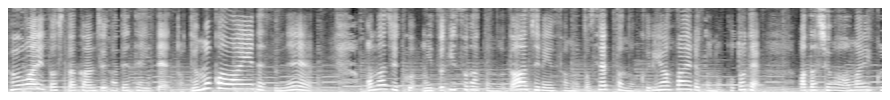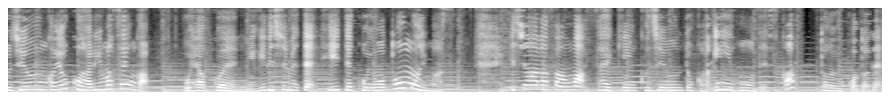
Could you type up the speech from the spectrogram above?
ふんわりとした感じが出ていて、とても可愛いですね。同じく水着姿のダージリン様とセットのクリアファイルとのことで、私はあまりくじ運がよくありませんが、500円握りしめて引いてこようと思います。石原さんは最近くじ運とかいい方ですか？ということで、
